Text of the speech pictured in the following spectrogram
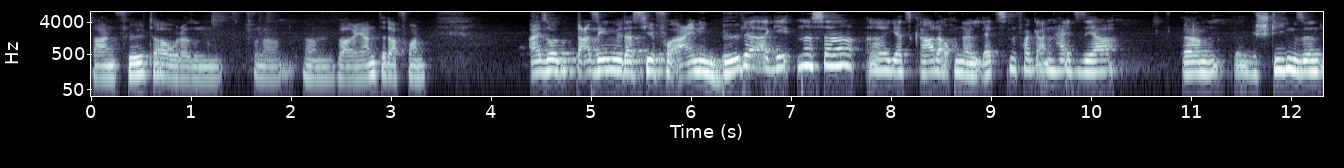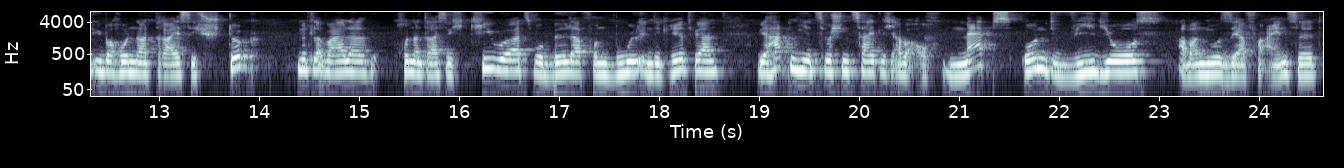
da ein Filter oder so eine, so eine ähm, Variante davon. Also da sehen wir, dass hier vor allem Bilderergebnisse äh, jetzt gerade auch in der letzten Vergangenheit sehr ähm, gestiegen sind, über 130 Stück mittlerweile 130 Keywords, wo Bilder von Bool integriert werden. Wir hatten hier zwischenzeitlich aber auch Maps und Videos, aber nur sehr vereinzelt.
